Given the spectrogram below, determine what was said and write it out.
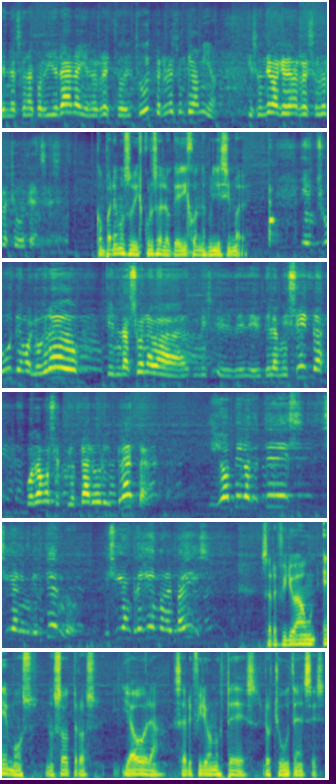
en la zona cordillerana y en el resto de Chubut, pero no es un tema mío, es un tema que deben resolver los chubutenses. Comparemos su discurso a lo que dijo en 2019. Y en Chubut hemos logrado que en la zona eh, de, la meseta podamos explotar oro y plata. Y yo apelo a que ustedes sigan invirtiendo y sigan creyendo en el país. Se refirió a un hemos, nosotros, y ahora se refirió a un ustedes, los chubutenses.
